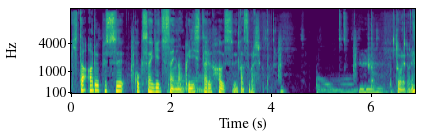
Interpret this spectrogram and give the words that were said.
北アルプス国際芸術祭のクリスタルハウスが素晴らしかった。うん、どれどれ？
